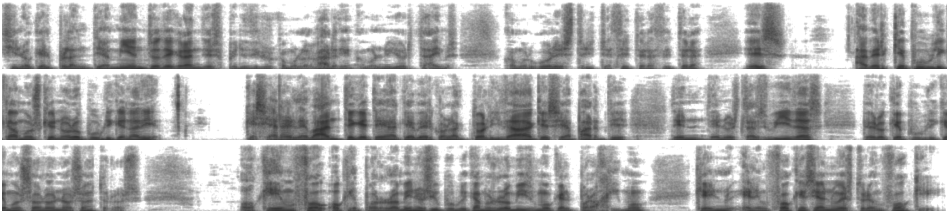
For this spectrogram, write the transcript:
sino que el planteamiento de grandes periódicos como el Guardian, como el New York Times, como el Wall Street, etcétera, etcétera, es a ver qué publicamos que no lo publique nadie que sea relevante, que tenga que ver con la actualidad, que sea parte de, nuestras vidas, pero que publiquemos solo nosotros. O que, o que por lo menos si publicamos lo mismo que el prójimo, que el enfoque sea nuestro enfoque.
